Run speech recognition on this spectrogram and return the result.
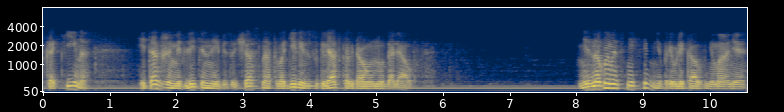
скотина, и так же медлительно и безучастно отводили взгляд, когда он удалялся. Незнакомец ничем не привлекал внимания.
